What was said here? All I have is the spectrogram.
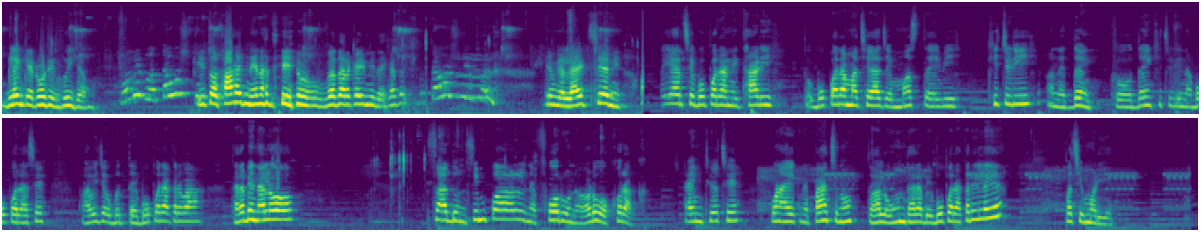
બ્લેન્કેટ ઓઢીને સુઈ જાઉં એ તો થાય જ ને એનાથી વધારે કંઈ નહીં થાય. કાંઈ કેમ કે લાઇટ છે નહીં તૈયાર છે બપોરાની થાળી. તો બપોરામાં છે આજે મસ્ત એવી ખીચડી અને દહીં. તો દહીં ખીચડીના બપોરા છે. તો આવી જાઓ બધાય બપોરા કરવા. તારાબેન હાલો. સાદું ને સિમ્પલ ને ફોરું ને હળવો ખોરાક. ટાઈમ થયો છે પોણા એક ને પાંચનો તો હાલો, હું ધારાબે બપોરા કરી લઈએ. પછી મળીએ.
